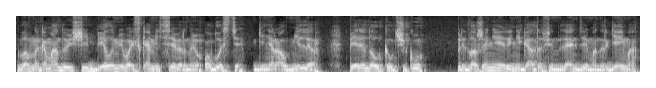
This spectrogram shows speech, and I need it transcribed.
главнокомандующий белыми войсками Северной области генерал Миллер передал Колчаку предложение ренегата Финляндии Маннергейма,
